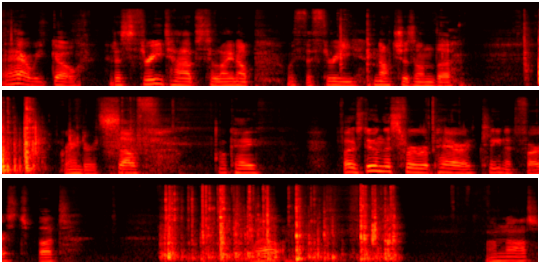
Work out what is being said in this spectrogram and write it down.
There we go. It has three tabs to line up with the three notches on the grinder itself. Okay, if I was doing this for a repair, I'd clean it first, but, well, I'm not.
